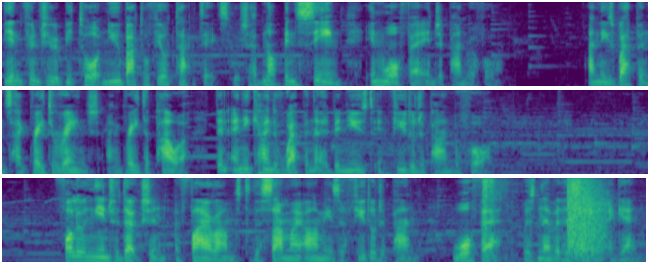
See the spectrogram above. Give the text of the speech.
The infantry would be taught new battlefield tactics which had not been seen in warfare in Japan before. And these weapons had greater range and greater power than any kind of weapon that had been used in feudal Japan before. Following the introduction of firearms to the samurai armies of feudal Japan, warfare was never the same again.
